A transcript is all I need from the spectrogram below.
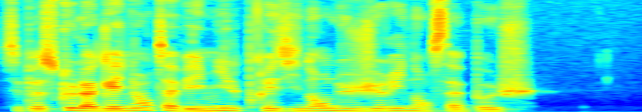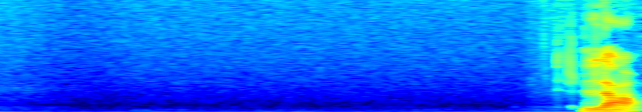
c'est parce que la gagnante avait mis le président du jury dans sa poche. Là,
